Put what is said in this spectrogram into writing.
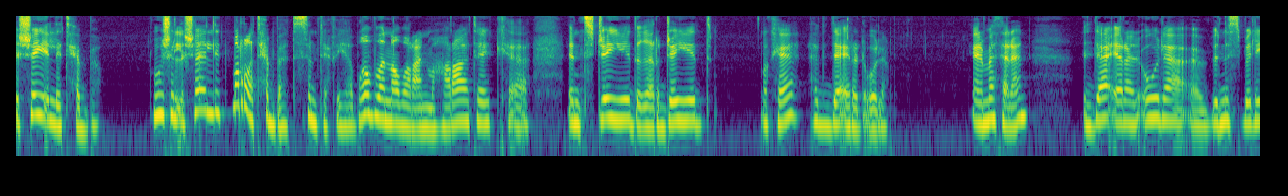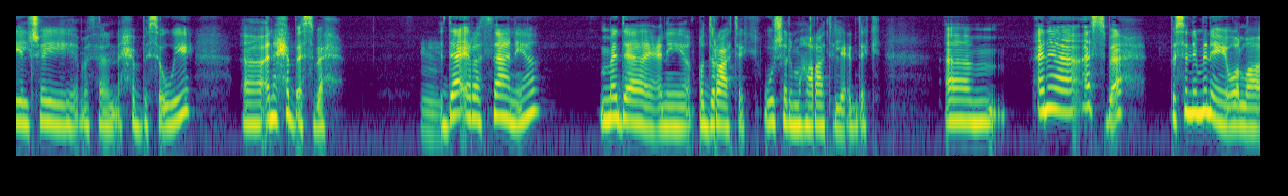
الشيء اللي تحبه. وش الأشياء اللي مرة تحبها تستمتع فيها؟ بغض النظر عن مهاراتك آه، أنت جيد غير جيد. أوكي؟ هذه الدائرة الأولى. يعني مثلا الدائرة الأولى بالنسبة لي الشيء مثلا أحب أسويه آه، أنا أحب أسبح. الدائرة الثانية مدى يعني قدراتك وش المهارات اللي عندك؟ أنا أسبح بس إني مني والله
